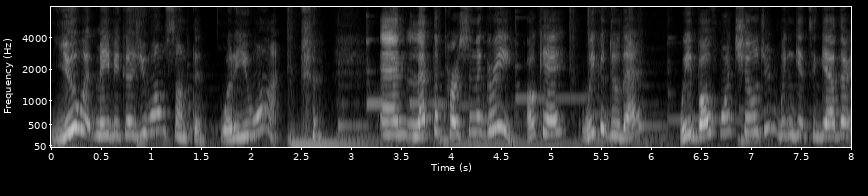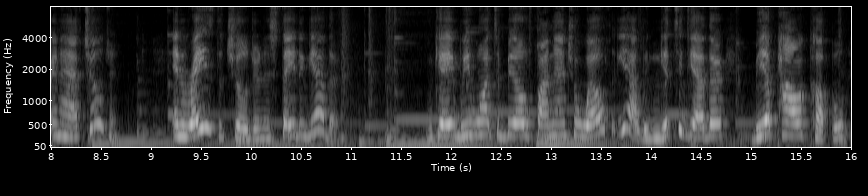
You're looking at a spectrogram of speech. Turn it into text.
You with me because you want something. What do you want? and let the person agree. Okay, we could do that. We both want children. We can get together and have children and raise the children and stay together. Okay, we want to build financial wealth. Yeah, we can get together, be a power couple,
